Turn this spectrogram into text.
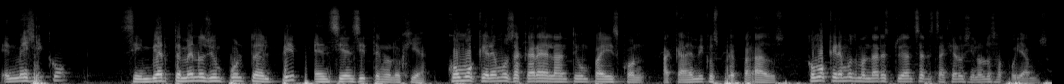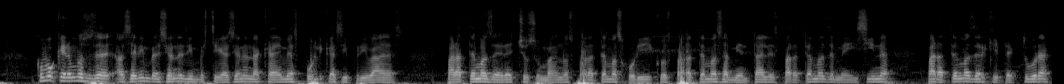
En México se invierte menos de un punto del PIB en ciencia y tecnología. ¿Cómo queremos sacar adelante un país con académicos preparados? ¿Cómo queremos mandar estudiantes al extranjero si no los apoyamos? ¿Cómo queremos hacer, inversiones de investigación en academias públicas y privadas? para temas de derechos humanos, para temas jurídicos, para temas ambientales, para temas de medicina, para temas de arquitectura,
